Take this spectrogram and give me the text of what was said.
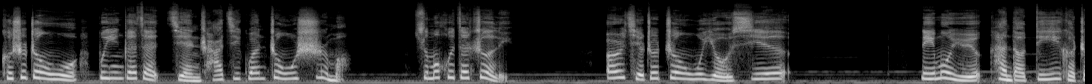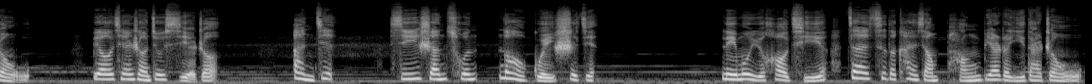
可是证物不应该在检察机关证物室吗？怎么会在这里？而且这证物有些……李慕雨看到第一个证物，标签上就写着“案件：西山村闹鬼事件”。李慕雨好奇，再次的看向旁边的一袋证物，“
